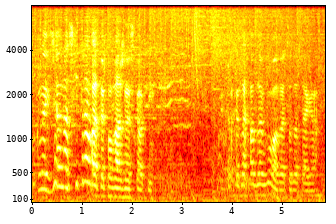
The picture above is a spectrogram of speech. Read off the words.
W ogóle gdzie ona skitrała te poważne skoki? Tak trochę zachodzę w głowę co do tego.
